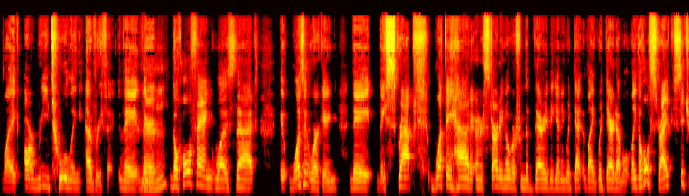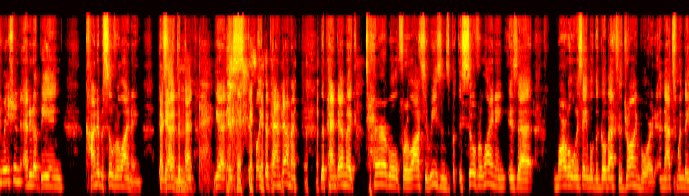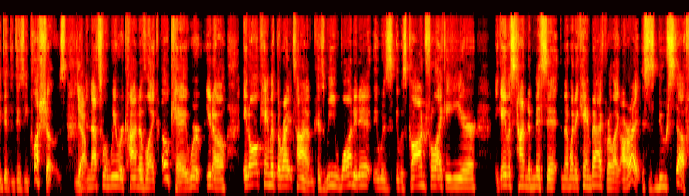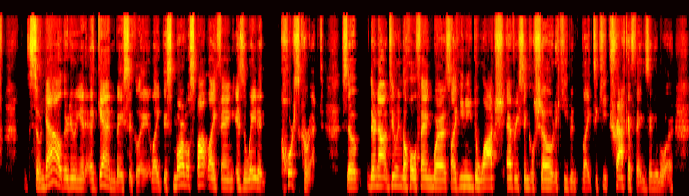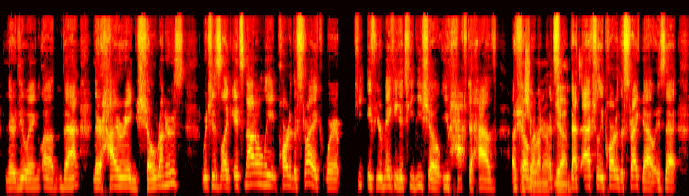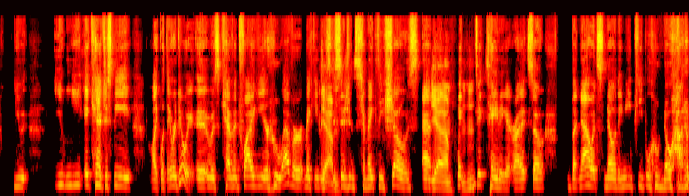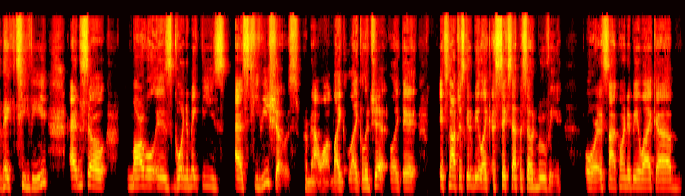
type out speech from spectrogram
like are retooling everything. They they're Mhm. the whole thing was that it wasn't working. They they scrapped what they had and are starting over from the very beginning with De- like with Daredevil. Like the whole strike situation ended up being kind of a silver lining. It's like the Again. pan- yeah, it's it's like the pandemic. The pandemic terrible for lots of reasons, but the silver lining is that Marvel was able to go back to the drawing board, and that's when they did the Disney Plus shows. Yeah. and that's when we were kind of like okay we're you know it all came at the right time because we wanted it. It was it was gone for like a year. It gave us time to miss it. And then when it came back we're like all right this is new stuff. So now they're doing it again basically. Like this marvel spotlight thing is a way to course correct so they're not doing the whole thing where it's like you need to watch every single show to keep it like to keep track of things anymore. They're doing um, that. They're hiring showrunners which is like it's not only part of the strike where he, if you're making a tv show you have to have a showrunner, That's, yeah. that's actually part of the strike now is that you you need it can't just be like what they were doing it was kevin feige or whoever making these Yeah. decisions to make these shows and Yeah. dic- mhm. dictating it, right? So, but now it's no, they need people who know how to make TV. And so Marvel is going to make these as TV shows from now on, like, like legit. Like they, it's not just going to be like a six episode movie or it's not going to be like, um,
